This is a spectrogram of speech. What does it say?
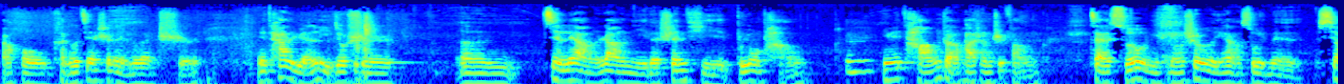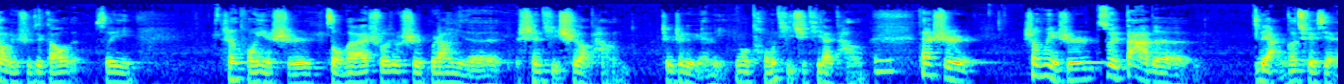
然后很多健身的人都在吃，因为它的原理就是，嗯，尽量让你的身体不用糖。嗯，因为糖转化成脂肪，在所有你能摄入的营养素里面效率是最高的，所以，生酮饮食总的来说就是不让你的身体吃到糖，就这个原理，用酮体去替代糖。但是生酮饮食最大的两个缺陷，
